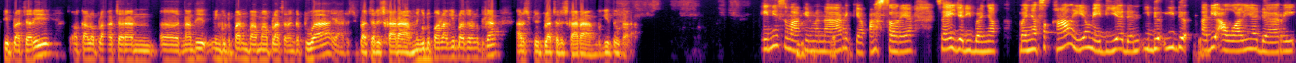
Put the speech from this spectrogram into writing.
dipelajari eh, kalau pelajaran e, nanti minggu depan umpama pelajaran kedua ya harus dipelajari sekarang. Minggu depan lagi pelajaran ketiga harus dipelajari sekarang. Begitu, Kak. Ini semakin menarik ya, Pastor ya. Saya jadi banyak banyak sekali ya media dan ide-ide. Tadi awalnya dari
